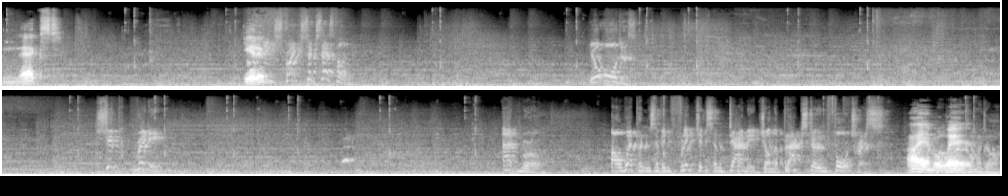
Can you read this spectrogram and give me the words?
Next. Get him. Strike successful. Your orders. Ship ready. Admiral, our weapons have inflicted some damage on the Blackstone Fortress. I am aware. Commodore.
